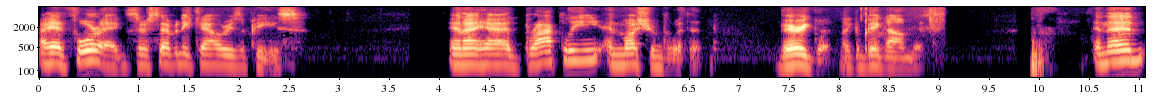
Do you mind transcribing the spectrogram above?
I had four eggs. They're 70 calories apiece. And I had broccoli and mushrooms with it. Very good, like a big omelet. And then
